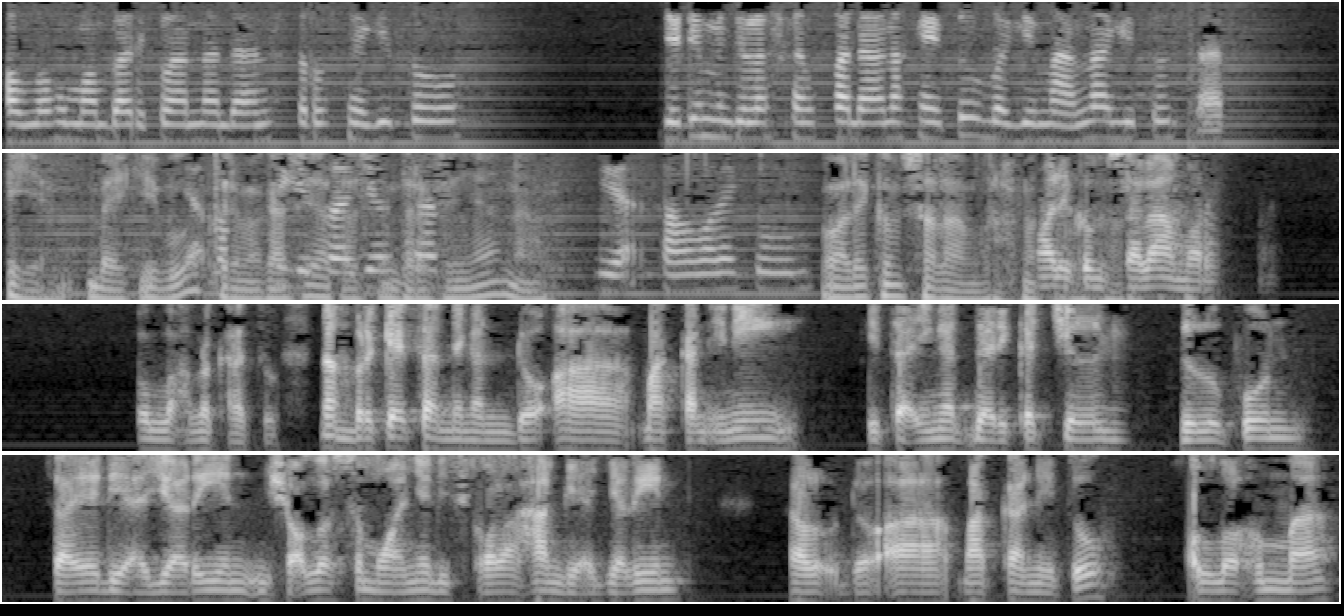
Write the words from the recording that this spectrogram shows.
Allahumma barik lana dan seterusnya gitu. Jadi menjelaskan kepada anaknya itu bagaimana gitu, Ustaz. Iya, baik Ibu. Ya, Terima kasih gitu atas aja, interaksinya. Nah. Iya, Assalamualaikum. Waalaikumsalam warahmatullahi Waalaikumsalam warahmatullahi wabarakatuh. Nah, berkaitan dengan doa makan ini, kita ingat dari kecil dulu pun saya diajarin, insya Allah semuanya di sekolahan diajarin kalau doa makan itu Allahumma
